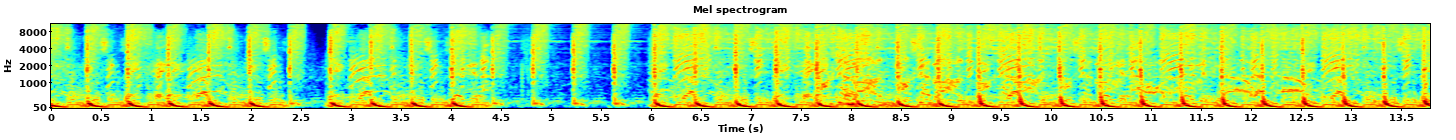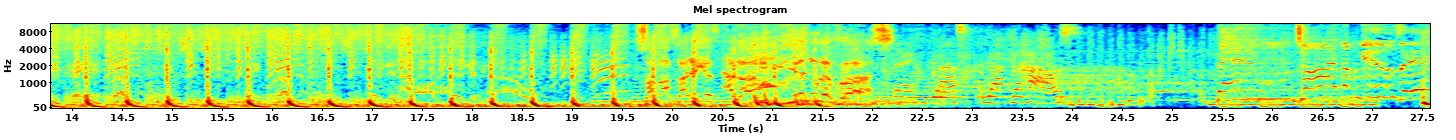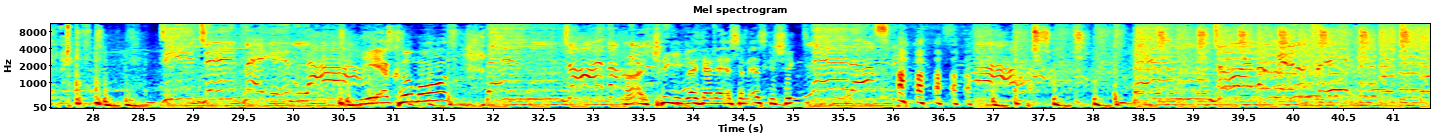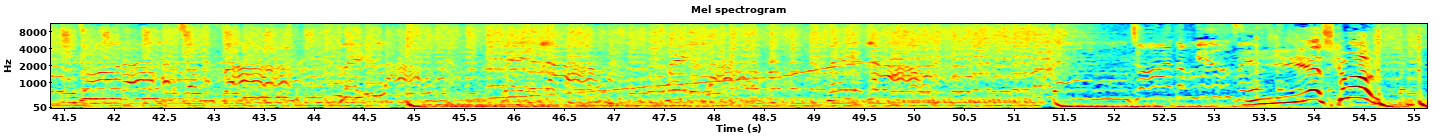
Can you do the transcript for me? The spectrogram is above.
Yeah, come on. Ah, ich kriege gleich eine SMS geschickt. Let us speak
